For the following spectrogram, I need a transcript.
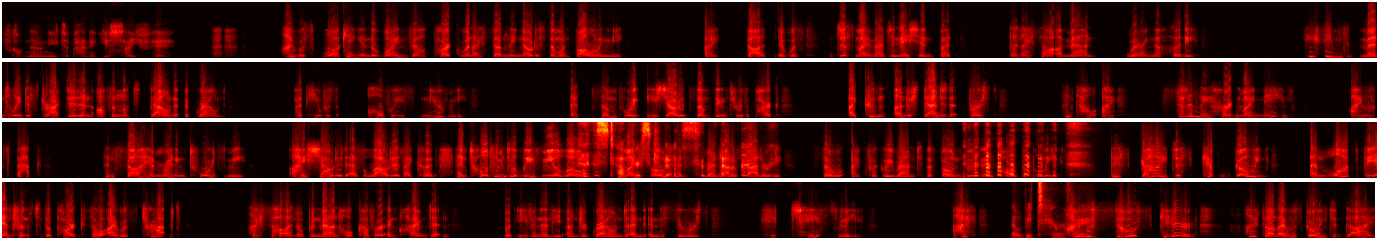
You've got no need to panic. You're safe here. I was walking in the Winevale Park when I suddenly noticed someone following me. I thought it was just my imagination, but then I saw a man wearing a hoodie. He seemed mentally distracted and often looked down at the ground, but he was always near me. At some point, he shouted something through the park. I couldn't understand it at first until I suddenly heard my name. I looked back and saw him running towards me. I shouted as loud as I could and told him to leave me alone. My phone had run out of battery, so I quickly ran to the phone booth and called the police. This guy just kept going and locked the entrance to the park, so I was trapped. I saw an open manhole cover and climbed in, but even in the underground and in the sewers, he chased me. I That would be terrifying. I was so scared. I thought I was going to die.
